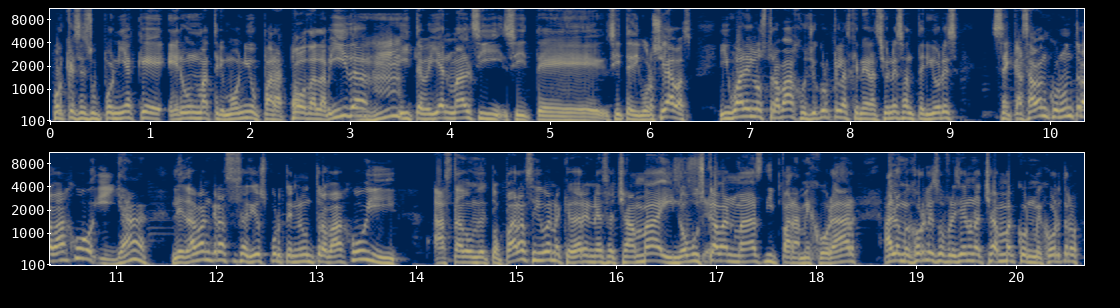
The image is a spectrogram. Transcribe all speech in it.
porque se suponía que era un matrimonio para toda la vida y te veían mal si, si, te, si te divorciabas. Igual en los trabajos, yo creo que las generaciones anteriores se casaban con un trabajo y ya, le daban gracias a Dios por tener un trabajo y hasta donde topara se iban a quedar en esa chamba y no buscaban más ni para mejorar. A lo mejor les ofrecían una chamba con mejor trabajo.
